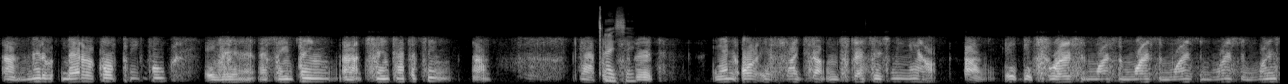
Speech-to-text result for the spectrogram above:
um, med- medical people. Is uh, the same thing, uh, same type of thing um, happens. I see. But, and or it's like something stresses me out. Um, it gets worse and worse and worse and worse and worse and worse.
